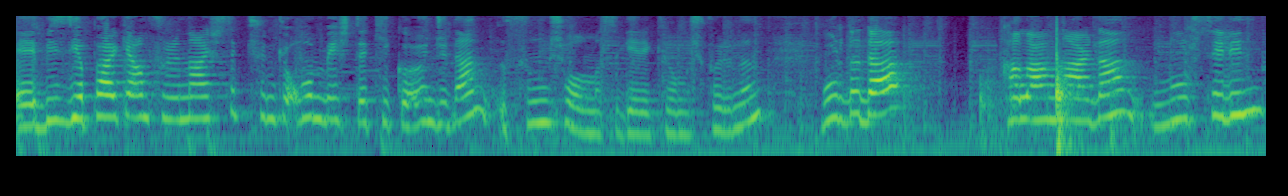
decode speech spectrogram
Ee, biz yaparken fırını açtık çünkü 15 dakika önceden ısınmış olması gerekiyormuş fırının. Burada da kalanlardan Nursel'in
